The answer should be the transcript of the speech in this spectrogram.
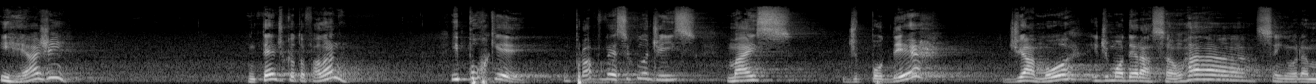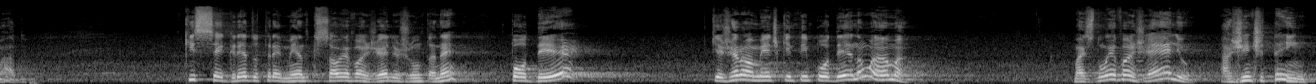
e reagir. Entende o que eu estou falando? E por quê? O próprio versículo diz: mas de poder, de amor e de moderação. Ah, Senhor amado, que segredo tremendo que só o Evangelho junta, né? Poder, que geralmente quem tem poder não ama, mas no Evangelho a gente tem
